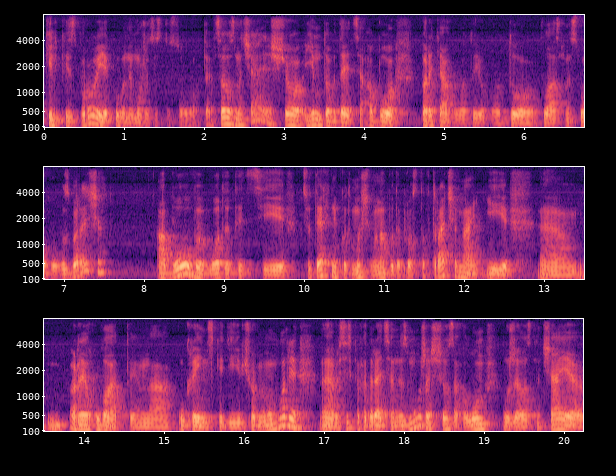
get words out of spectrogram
кількість зброї, яку вони можуть застосовувати. Це означає, що їм доведеться або перетягувати його до власне свого узбережжя, або виводити ці цю техніку, тому що вона буде просто втрачена і е, реагувати на українські дії в Чорному морі е, Російська Федерація не зможе, що загалом вже означає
